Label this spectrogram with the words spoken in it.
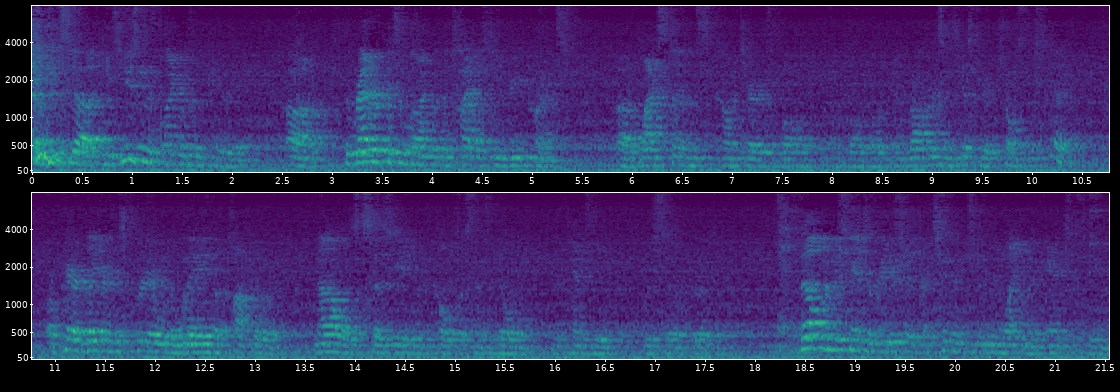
so he's, uh, he's using this language of the period. Uh, the rhetoric is in line with the titles he reprints. Uh, Blackstone's commentaries of and Robertson's history of Charles V are paired later in his career with a wave of popular novels associated with the cultural sensibility, Mackenzie, Rousseau, Goethe. Bell understands a readership attuned to enlightenment and to freedom.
